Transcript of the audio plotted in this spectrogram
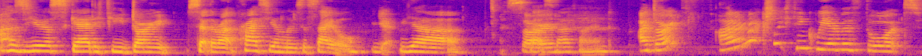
Because you're scared if you don't set the right price, you're gonna lose a sale. Yeah. Yeah. so that's what I find. I don't I don't actually think we ever thought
